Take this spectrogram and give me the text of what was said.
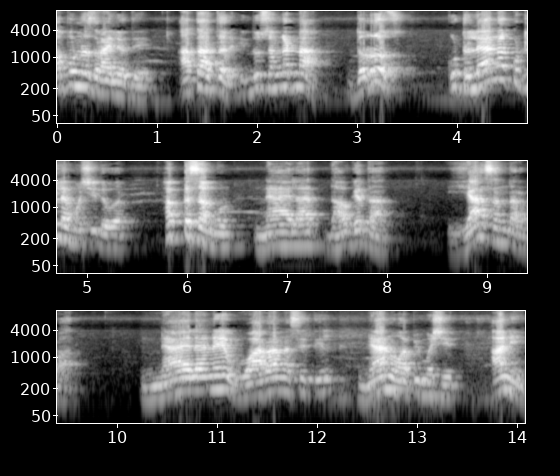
अपूर्णच राहिले होते. आता तर हिंदू संघटना दररोज कुठल्या ना कुठल्या मशिदीवर हक्क सांगून न्यायालयात धाव घेतात. या संदर्भात न्यायालयाने वाराणसीतील ज्ञानवापी मशीद आणि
